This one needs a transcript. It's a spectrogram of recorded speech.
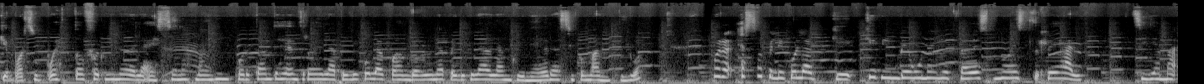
Que por supuesto fue una de las escenas más importantes dentro de la película cuando ve una película blanco y negro así como antigua. Bueno, esa película que Kevin ve una y otra vez no es real. Se llama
